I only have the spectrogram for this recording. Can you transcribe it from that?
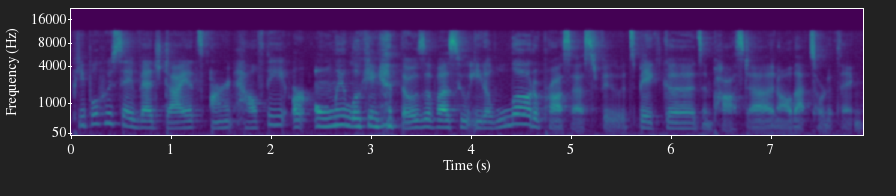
People who say veg diets aren't healthy are only looking at those of us who eat a load of processed foods, baked goods and pasta and all that sort of thing.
